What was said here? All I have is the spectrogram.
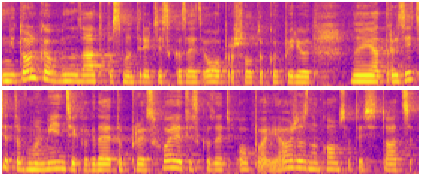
не только назад посмотреть и сказать, о, прошел такой период, но и отразить это в моменте, когда это происходит, и сказать, опа, я уже знаком с этой ситуацией,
